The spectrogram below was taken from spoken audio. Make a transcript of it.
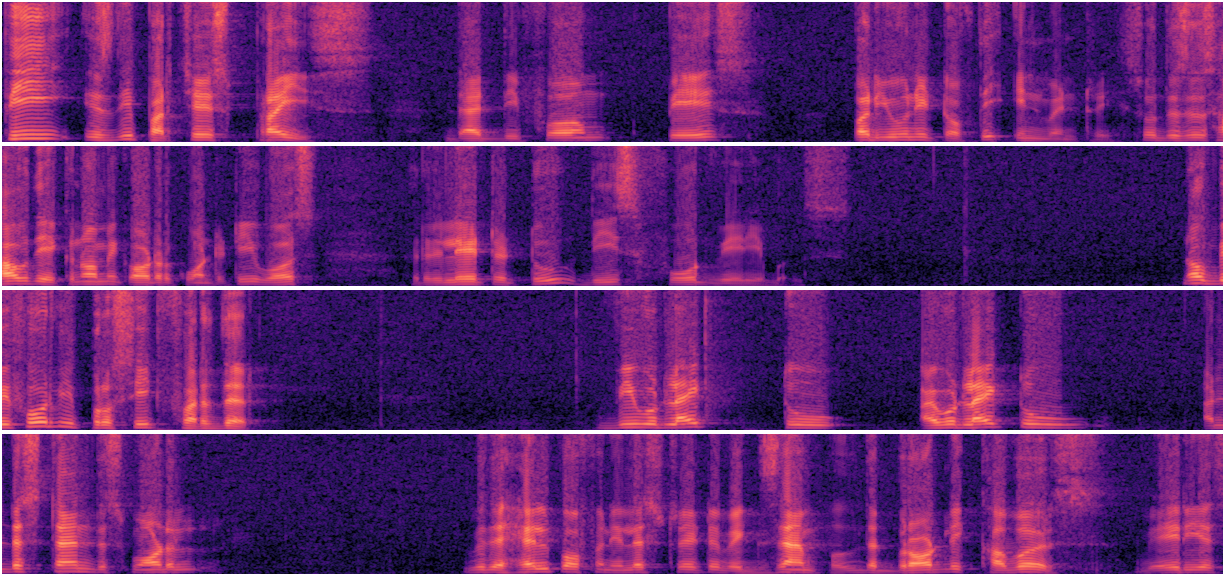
P is the purchase price that the firm pays per unit of the inventory. So, this is how the economic order quantity was related to these 4 variables. Now, before we proceed further, we would like to I would like to understand this model with the help of an illustrative example that broadly covers various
